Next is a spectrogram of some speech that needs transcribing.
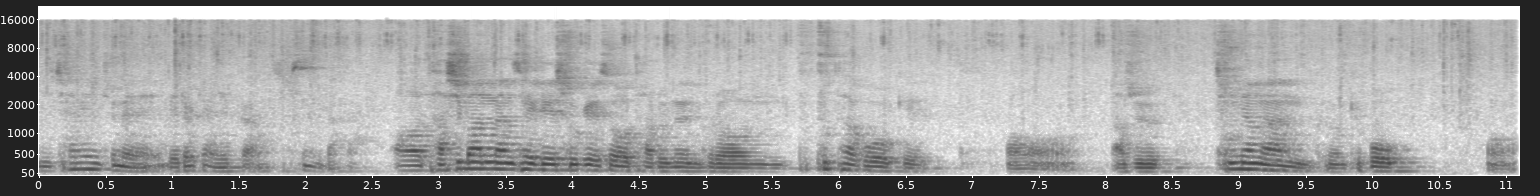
이 차민준의 매력이 아닐까 싶습니다. 어, 다시 만난 세계 속에서 다루는 그런 풋풋하고 이렇게 어, 아주 청량한 그런 교복 어,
